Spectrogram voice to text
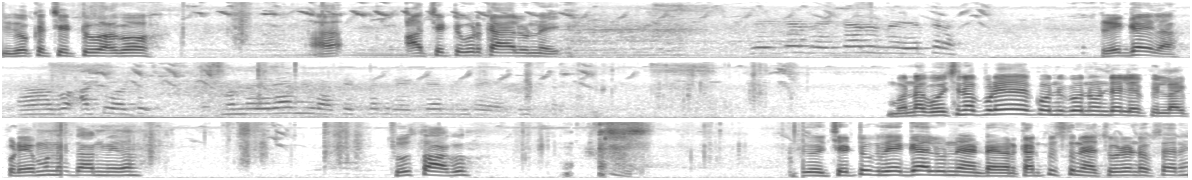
ఇదొక చెట్టు అగో. ఆ- ఆ చెట్టు కూడా కాయలు ఉన్నాయి రేగ్గాయలా? మొన్న ఏదో కొన్ని కొన్ని ఉండేలే పిల్ల ఇప్పుడు ఏమున్నాయి దాని మీద? చూస్తా ఆగు. చెట్టుకు రేగ్గాయలు ఉన్నాయంట ఏమైనా కనిపిస్తున్నాయా? చూడండి ఒకసారి.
